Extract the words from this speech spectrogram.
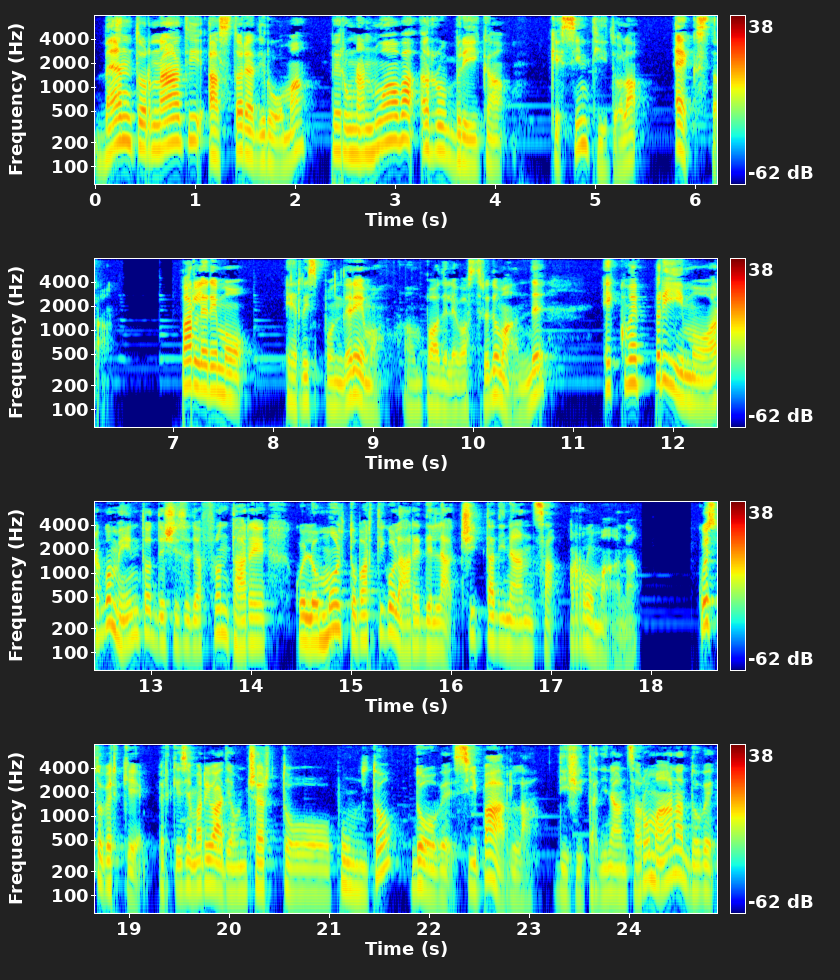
Bentornati a Storia di Roma per una nuova rubrica che si intitola Extra. Parleremo e risponderemo a un po' delle vostre domande e come primo argomento ho deciso di affrontare quello molto particolare della cittadinanza romana. Questo perché? Perché siamo arrivati a un certo punto dove si parla di cittadinanza romana, dove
